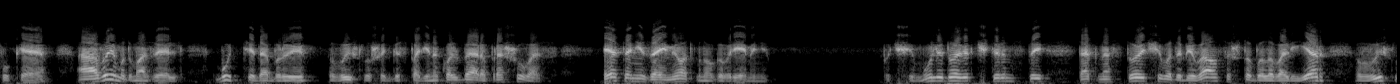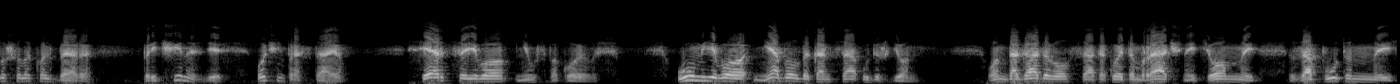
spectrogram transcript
Фуке, а вы, мадемуазель, будьте добры выслушать господина Кольбера, прошу вас. Это не займет много времени». Почему Людовик XIV так настойчиво добивался, чтобы лавальер выслушала Кольбера? Причина здесь очень простая. Сердце его не успокоилось. Ум его не был до конца убежден. Он догадывался о какой-то мрачной, темной, запутанной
